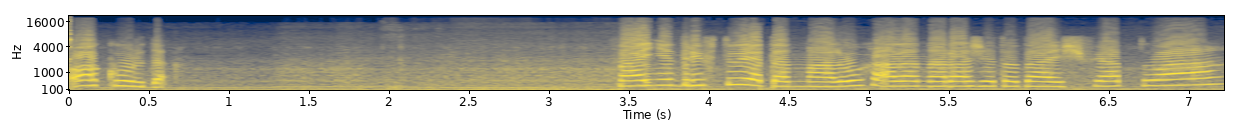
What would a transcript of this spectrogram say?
O kurde. Fajnie driftuje ten maluch, ale na razie to daje światła.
